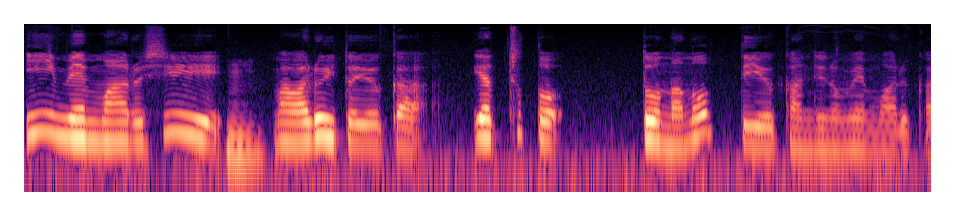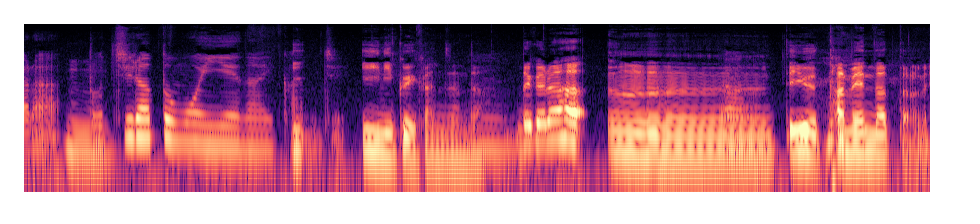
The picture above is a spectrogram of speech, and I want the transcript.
いい面もあるしう、ん、まあ悪いというかいやちょっとどうなのっていう感じの面もあるから、うん。どちらとも言えない感じ。言いにくい感じなんだ、うん。だからうんんっていうためになったのね。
